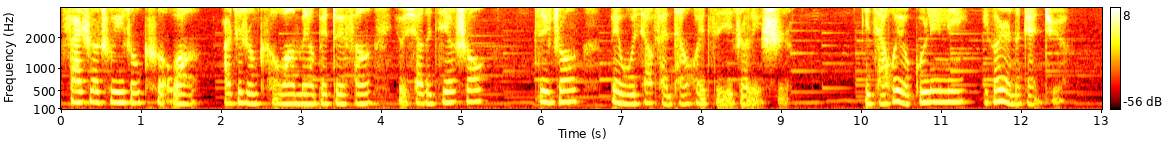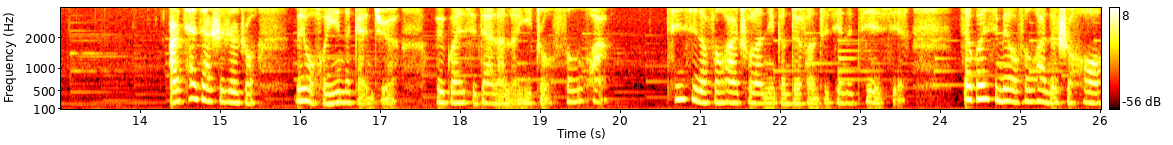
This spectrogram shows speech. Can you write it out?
发射出一种渴望。而这种渴望没有被对方有效的接收，最终被无效反弹回自己这里时，你才会有孤零零一个人的感觉。而恰恰是这种没有回应的感觉，为关系带来了一种分化，清晰的分化出了你跟对方之间的界限。在关系没有分化的时候，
